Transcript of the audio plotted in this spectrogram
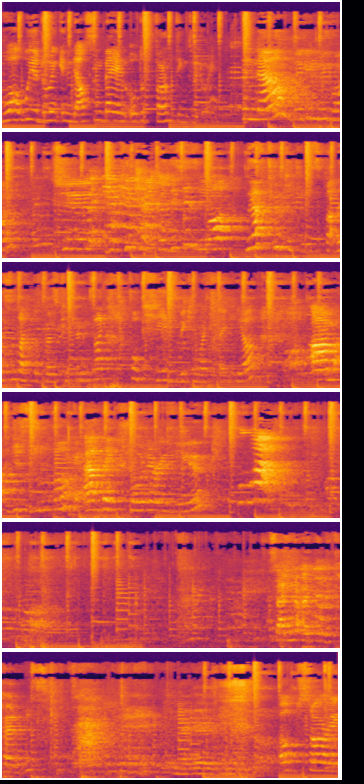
what we are doing in Nelson Bay and all the fun things we're doing. So now we're gonna move on to the kitchen. So this is not we have two kitchens, but this is like the first kitchen. It's like for kids we can like stay here. Um just look at the extraordinary view. So I'm gonna open the curtains. Oh, sorry.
